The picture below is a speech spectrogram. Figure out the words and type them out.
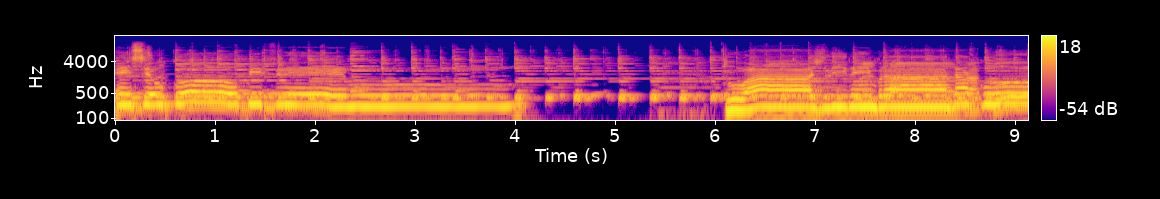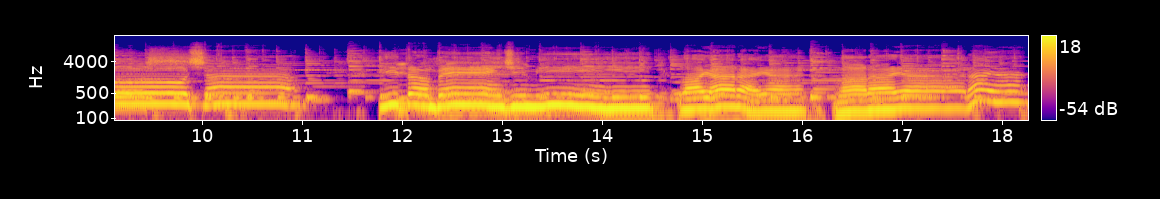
em seu corpo enfermo, tu has lhe lembrar da coxa e também de mim. Laiaraia, laraiaraia,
